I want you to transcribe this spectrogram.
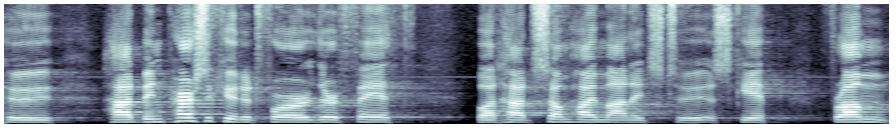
who had been persecuted for their faith but had somehow managed to escape from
